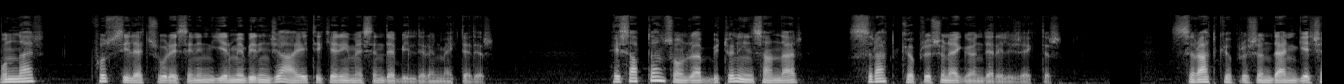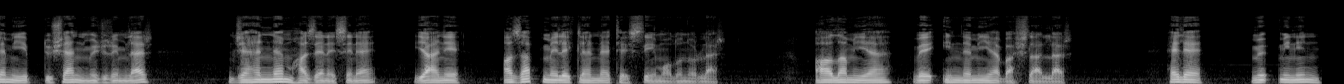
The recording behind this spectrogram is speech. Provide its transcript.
Bunlar Fussilet suresinin 21. ayeti kerimesinde bildirilmektedir. Hesaptan sonra bütün insanlar Sırat köprüsüne gönderilecektir. Sırat köprüsünden geçemeyip düşen mücrimler cehennem hazenesine yani azap meleklerine teslim olunurlar. Ağlamaya ve inlemeye başlarlar. Hele müminin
